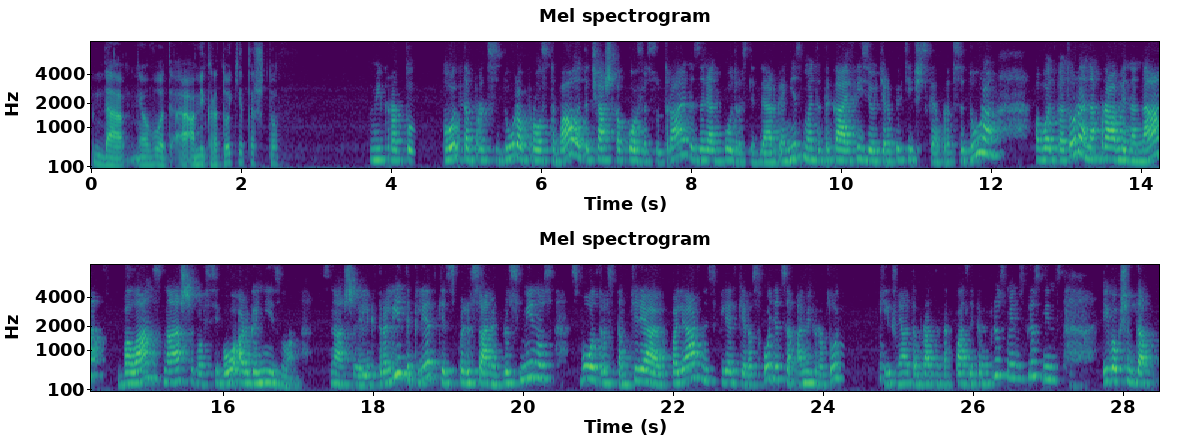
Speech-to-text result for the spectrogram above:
Да, вот. А, а микротоки это что? Микротоки это процедура просто вау, это чашка кофе с утра, это заряд бодрости для организма, это такая физиотерапевтическая процедура, вот, которая направлена на баланс нашего всего организма наши электролиты, клетки с полюсами плюс-минус, с возрастом теряют полярность, клетки расходятся, а микротоки их меняют обратно так пазликами плюс-минус, плюс-минус. И, в общем-то,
